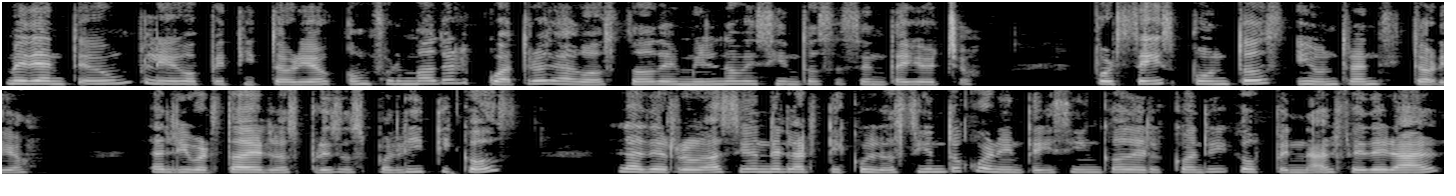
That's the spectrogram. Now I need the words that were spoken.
mediante un pliego petitorio conformado el 4 de agosto de 1968, por seis puntos y un transitorio, la libertad de los presos políticos, la derogación del artículo 145 del Código Penal Federal,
